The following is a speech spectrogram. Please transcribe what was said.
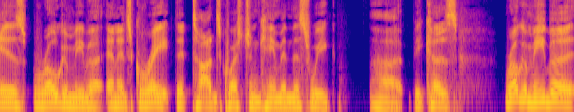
is Rogue Amoeba. And it's great that Todd's question came in this week uh, because Rogue Amoeba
